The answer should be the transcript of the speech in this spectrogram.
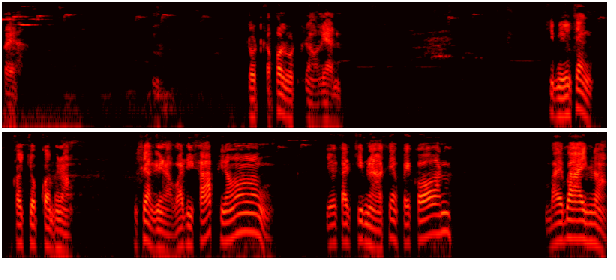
ไปละอืมรถกับพ่อรถพี่น้องเรียนที่มีแจ้งก็จบก่อนพี่น้องเสียงกันนะสวัสดีครับ พี่น้อง เจอกันคลิปหน้าเสียงไปก่อนบายบายพี่น้อง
